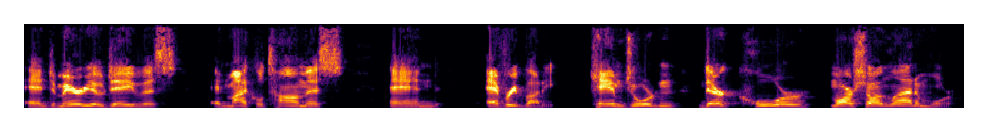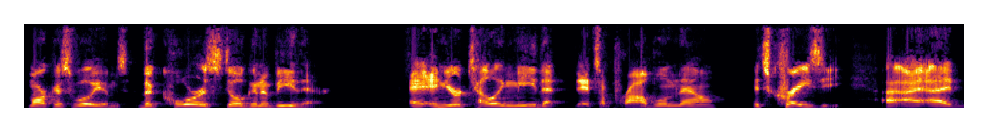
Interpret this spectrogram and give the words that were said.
and Demario Davis and Michael Thomas and everybody, Cam Jordan, their core, Marshon Lattimore, Marcus Williams, the core is still going to be there. And, you're telling me that it's a problem now? It's crazy. I, I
